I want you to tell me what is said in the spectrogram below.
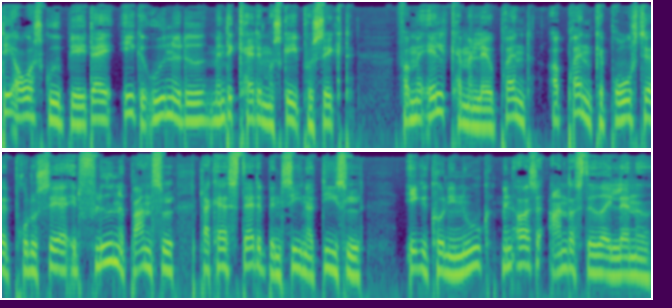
Det overskud bliver i dag ikke udnyttet, men det kan det måske på sigt. For med el kan man lave brint, og brint kan bruges til at producere et flydende brændsel, der kan erstatte benzin og diesel. Ikke kun i Nuuk, men også andre steder i landet.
